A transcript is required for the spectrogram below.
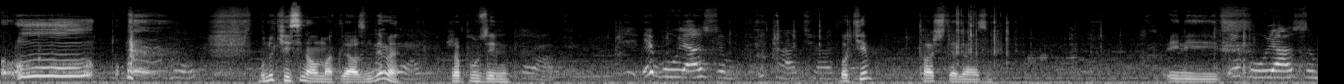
Bunu kesin almak lazım değil mi? Rapunzel'in. Evet. E bu yazım. Taç. Bakayım. Taç da lazım. Elif. E bu yazım.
